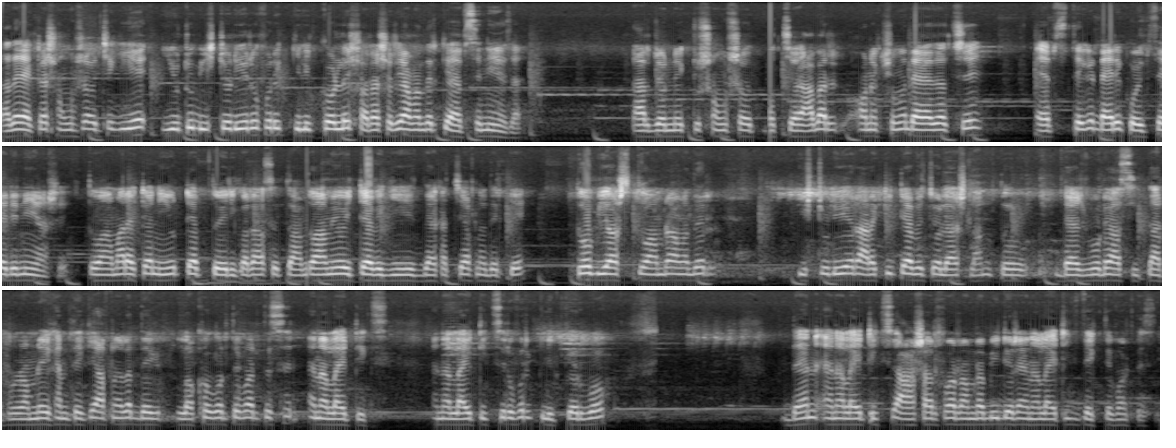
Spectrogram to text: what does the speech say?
তাদের একটা সমস্যা হচ্ছে গিয়ে ইউটিউব স্টুডিওর উপরে ক্লিক করলে সরাসরি আমাদেরকে অ্যাপসে নিয়ে যায়। তার জন্য একটু সমস্যা হচ্ছে। আবার অনেক সময় দেখা যাচ্ছে অ্যাপস থেকে ডাইরেক্ট ওয়েবসাইটে নিয়ে আসে। তো আমার একটা নিউ ট্যাব তৈরি করা আছে। তো তো আমি ওই ট্যাবে গিয়ে দেখাচ্ছি আপনাদেরকে। তো বিয়ার্স তো আমরা আমাদের স্টুডিওর আরেকটি ট্যাবে চলে আসলাম। তো ড্যাশবোর্ডে আসি তারপর আমরা এখান থেকে আপনারা দেখ, লক্ষ্য করতে পারতেছেন অ্যানালাইটিক্স অ্যানালাইটিক্সের উপর ক্লিক করব। দেন অ্যানালাইটিক্সে আসার পর আমরা ভিডিওর অ্যানালাইটিক্স দেখতে পারতেছি।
